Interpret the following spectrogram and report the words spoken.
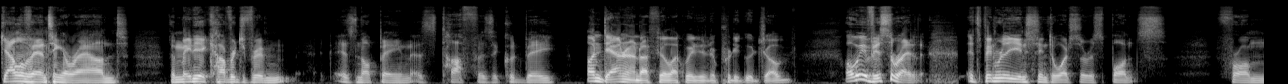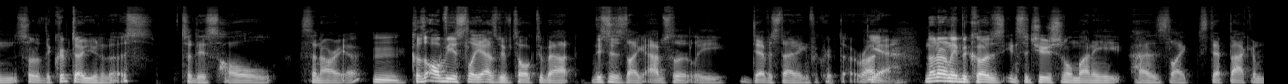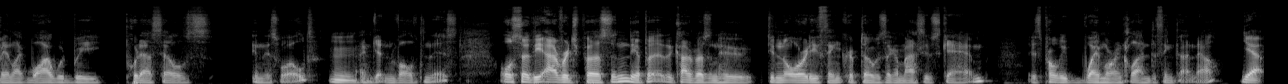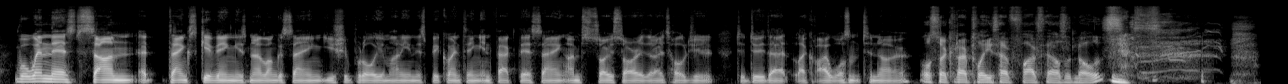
gallivanting around, the media coverage of him has not been as tough as it could be. On down round, I feel like we did a pretty good job. Oh, we eviscerated him. It's been really interesting to watch the response from sort of the crypto universe to this whole scenario. Mm. Because obviously, as we've talked about, this is like absolutely devastating for crypto, right? Yeah. Not only because institutional money has like stepped back and been like, why would we put ourselves in this world mm. and get involved in this? Also, the average person, the, the kind of person who didn't already think crypto was like a massive scam, is probably way more inclined to think that now. Yeah. Well, when their son at Thanksgiving is no longer saying you should put all your money in this Bitcoin thing, in fact, they're saying, I'm so sorry that I told you to do that. Like, I wasn't to know. Also, could I please have five thousand dollars?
